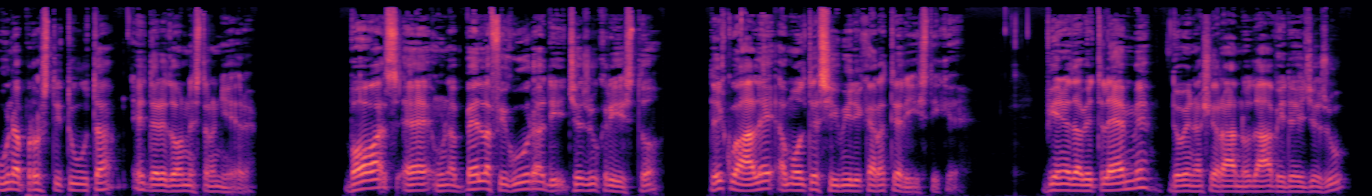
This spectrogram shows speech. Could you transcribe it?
una prostituta e delle donne straniere. Boaz è una bella figura di Gesù Cristo, del quale ha molte simili caratteristiche. Viene da Betlemme, dove nasceranno Davide e Gesù,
